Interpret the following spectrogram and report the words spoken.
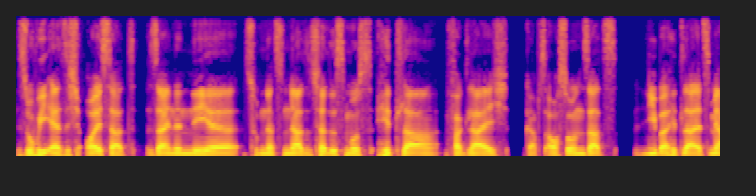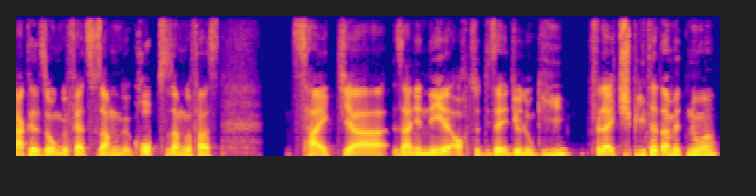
so wie er sich äußert, seine Nähe zum Nationalsozialismus, Hitler-Vergleich, gab es auch so einen Satz, lieber Hitler als Merkel, so ungefähr zusammen, grob zusammengefasst, zeigt ja seine Nähe auch zu dieser Ideologie. Vielleicht spielt er damit nur.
